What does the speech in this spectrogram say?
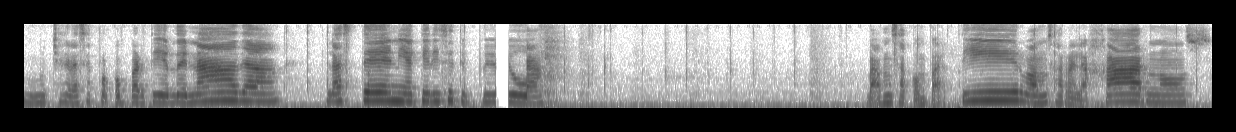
Muchas gracias por compartir. De nada. Las tenia, ¿qué dice tu piura? Vamos a compartir, vamos a relajarnos.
